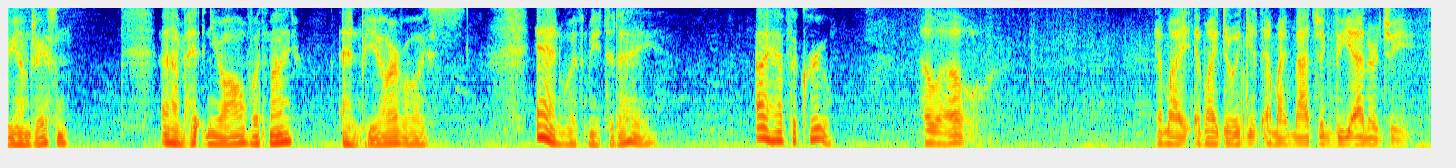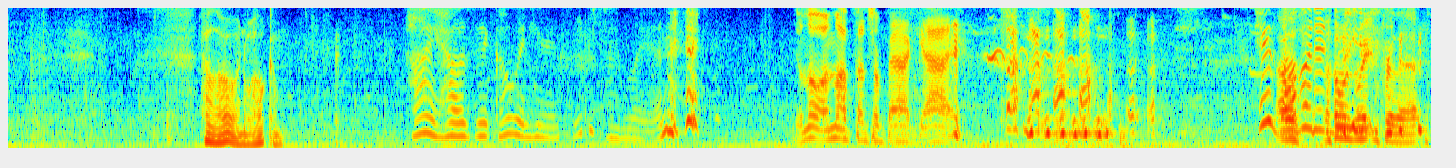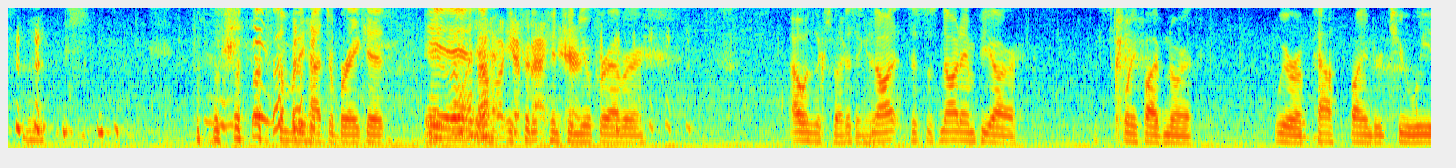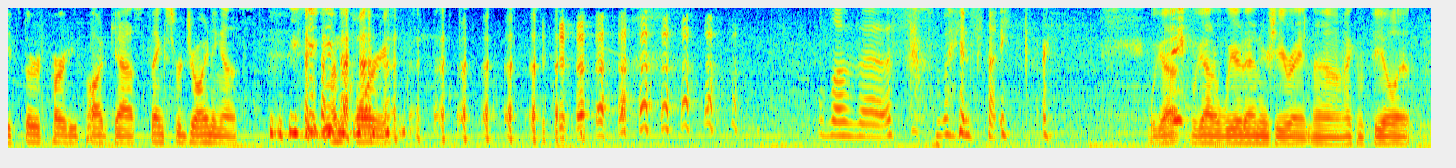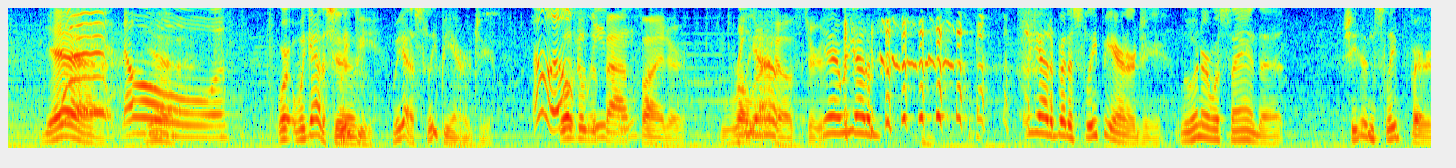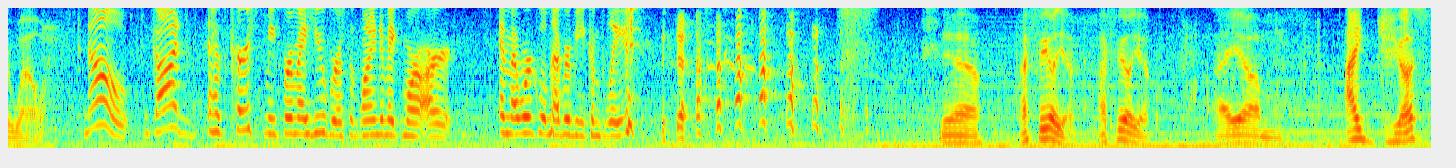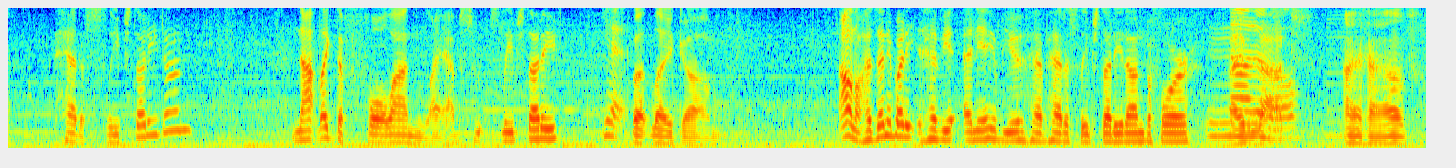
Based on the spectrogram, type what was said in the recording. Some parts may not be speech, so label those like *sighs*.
I am Jason, and I'm hitting you all with my NPR voice. And with me today, I have the crew. Hello. Am I am I doing it? Am I matching the energy? Hello and welcome. Hi, how's it going here in Sleepy Time Land? *laughs* You know, I'm not such a bad guy. *laughs* hey, I was, Zaba didn't I was waiting for that. *laughs* *laughs* Somebody had to break it. Yeah. It couldn't continue forever. I was expecting This is it. not. This is not NPR. This is 25 North. We are a Pathfinder 2e third-party podcast. Thanks for joining us. *laughs* I'm Corey. *laughs* Love this. Fucking funny. Corey. We got we got a weird energy right now. I can feel it. yeah. No. We're, we got a Good. sleepy. We got a sleepy energy. Hello, Welcome Sleepy. to Pathfinder. Roller Yeah. coasters. Yeah, we got a *laughs* we got a bit of sleepy energy. Lunar was saying that she didn't sleep very well. No, God has cursed me for my hubris of wanting to make more art, and my work will never be complete. *laughs* *laughs* Yeah, I feel you. I feel you. I um, I just had a sleep study done. Not like the full-on lab sleep study, yeah. but like um, I don't know. Has anybody have you any of you have had a sleep study done before? Not at not. all. I have.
